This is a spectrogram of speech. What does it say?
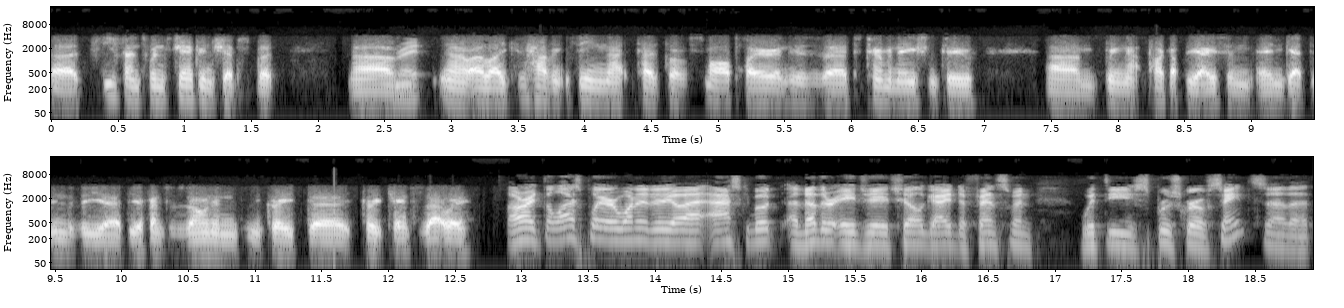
uh, defense wins championships, but um, right. you know, I like having seeing that type of small player and his uh, determination to um, bring that puck up the ice and, and get into the uh, the offensive zone and, and create uh, create chances that way. All right, the last player I wanted to uh, ask about another AJHL guy, defenseman with the Spruce Grove Saints. Uh, that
